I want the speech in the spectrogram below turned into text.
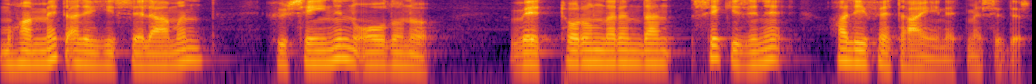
Muhammed aleyhisselam'ın Hüseyin'in oğlunu ve torunlarından sekizini halife tayin etmesidir.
